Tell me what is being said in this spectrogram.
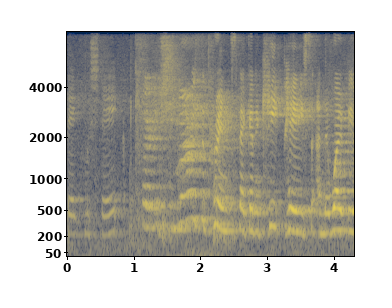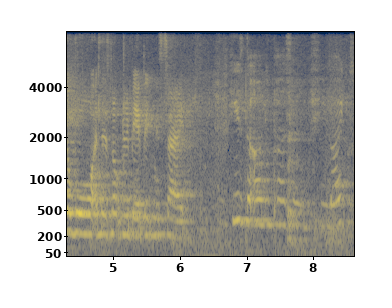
big mistake. So if she marries the prince, they're going to keep peace and there won't be a war and there's not going to be a big mistake. He's the only person she likes.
